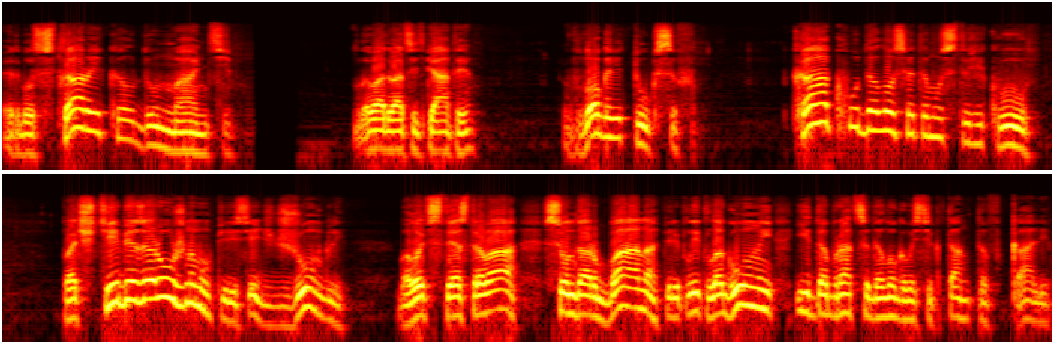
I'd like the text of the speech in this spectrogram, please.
Это был старый колдун Манти. Глава двадцать пятая. В логове туксов. Как удалось этому старику, почти безоружному, пересечь джунгли, болотистые острова Сундарбана, переплыть лагуны и добраться до логова сектантов Кали.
